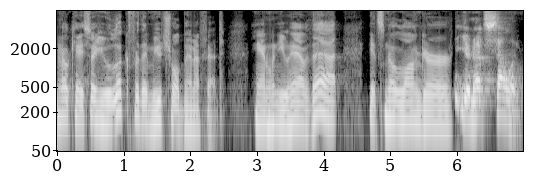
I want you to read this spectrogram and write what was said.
Okay, so you look for the mutual benefit. And when you have that, it's no longer. You're not selling.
